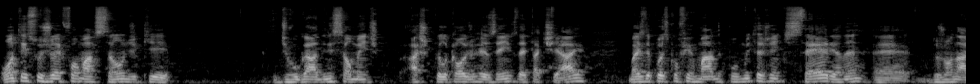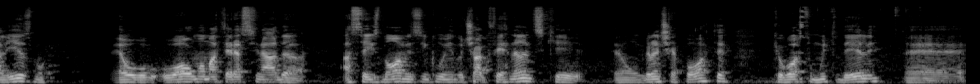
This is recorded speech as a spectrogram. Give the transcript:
Ontem surgiu a informação de que, divulgado inicialmente acho que pelo Cláudio Rezende, da Itatiaia, mas depois confirmada por muita gente séria né, é, do jornalismo. É o, o uma matéria assinada a seis nomes, incluindo o Thiago Fernandes, que é um grande repórter, que eu gosto muito dele. É,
